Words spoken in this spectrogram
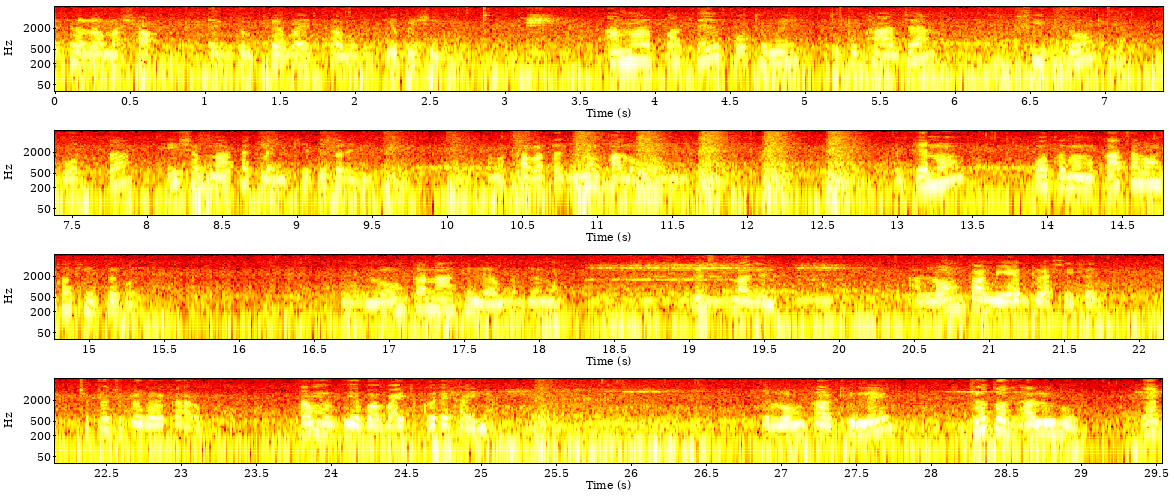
এটা হলো আমার একদম ফেভারিট খাবার, পেঁপে সিদ্ধ। আমার পাতে প্রথমে একটু ভাজা, সিদ্ধ, ভর্তা, এসব না থাকলে আমি খেতে পারি না। আমার খাবারটা যেন ভালো হয় কেন? প্রথমে আমার কাঁচা লঙ্কা খেতে হয়। তো লঙ্কা না খেলে আমার যেন টেস্ট লাগে না। আর লঙ্কা আমি এক গ্রাসে খাই। ছোটো ছোটো করে কামড় দিয়ে বা বাইট করে খাই না। তো লঙ্কা খেলে যত ঝালুই হোক, এক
